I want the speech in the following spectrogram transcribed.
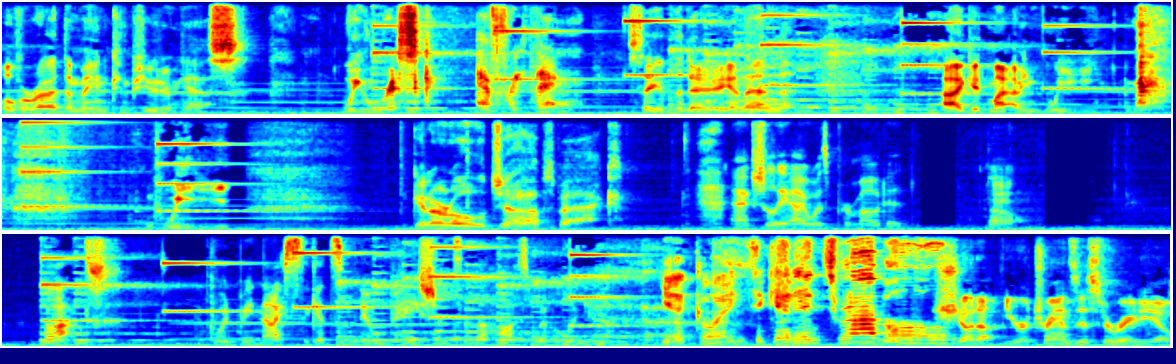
override the main computer, yes. We risk everything. Save the day, and then I get my. I mean, we. we get our old jobs back. Actually, I was promoted. No. But it would be nice to get some new patients in the hospital again. You're going to get in trouble. Shut up. You're a transistor radio.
